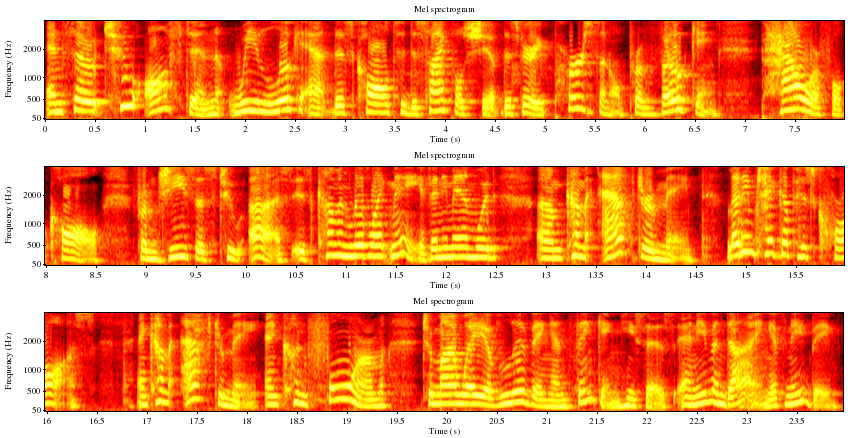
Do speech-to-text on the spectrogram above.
And so, too often, we look at this call to discipleship, this very personal, provoking, powerful call from Jesus to us is come and live like me. If any man would um, come after me, let him take up his cross and come after me and conform to my way of living and thinking, he says, and even dying if need be.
